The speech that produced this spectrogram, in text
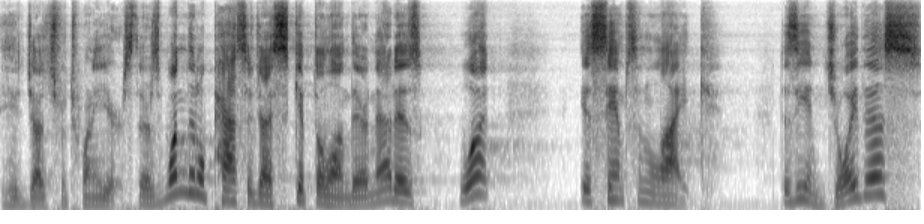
he's judged for 20 years. There's one little passage I skipped along there, and that is what is Samson like? Does he enjoy this?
